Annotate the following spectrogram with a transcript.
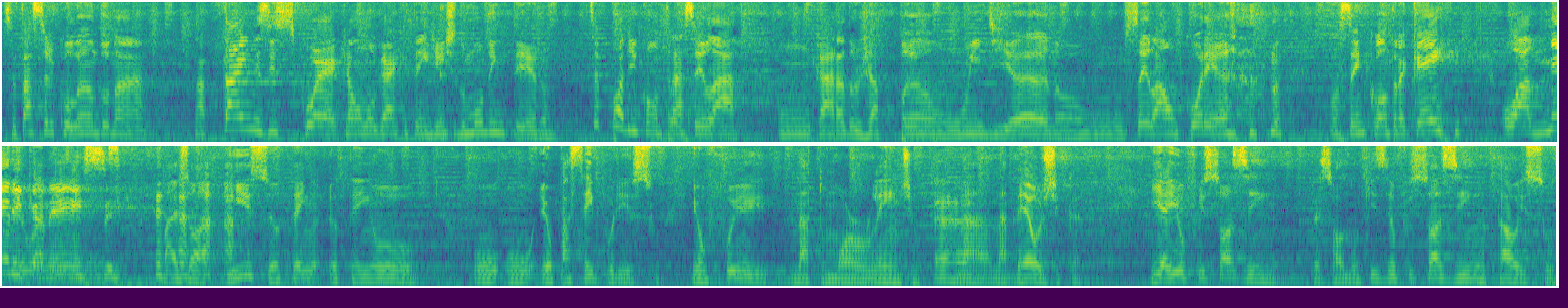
Você tá circulando na, na Times Square, que é um lugar que tem gente do mundo inteiro. Você pode encontrar, sei lá, um cara do Japão, um indiano, um, sei lá, um coreano. Você encontra quem? O americanense. Mas ó, isso eu tenho, eu tenho. O, o- eu passei por isso. Eu fui na Tomorrowland, na, na Bélgica, e aí eu fui sozinho. O pessoal não quis, eu fui sozinho tal, isso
